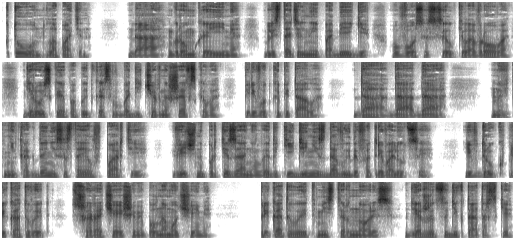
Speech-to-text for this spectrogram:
Кто он, Лопатин? Да, громкое имя, блистательные побеги, увоз и ссылки Лаврова, геройская попытка освободить Чернышевского, перевод капитала. Да, да, да. Но ведь никогда не состоял в партии. Вечно партизанил, эдакий Денис Давыдов от революции. И вдруг прикатывает с широчайшими полномочиями. Прикатывает мистер Норрис, держится диктаторски,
